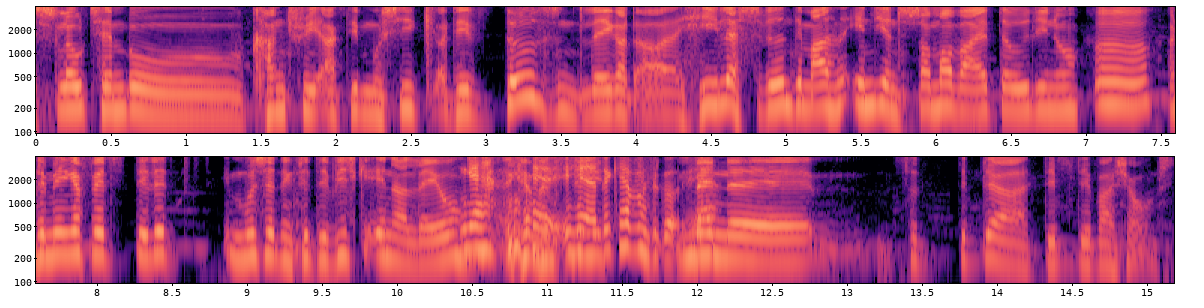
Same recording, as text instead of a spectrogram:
slow tempo, country-agtig musik, og det er dødelsen lækkert, og hele er sveden, det er meget sådan Indian summer vibe derude lige nu. Mm. Og det er mega fedt. Det er lidt i modsætning til det, vi skal ind og lave, Ja, kan man sige. ja, det kan man sgu. Men ja. øh, så det bliver, det, det er bare sjovt.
